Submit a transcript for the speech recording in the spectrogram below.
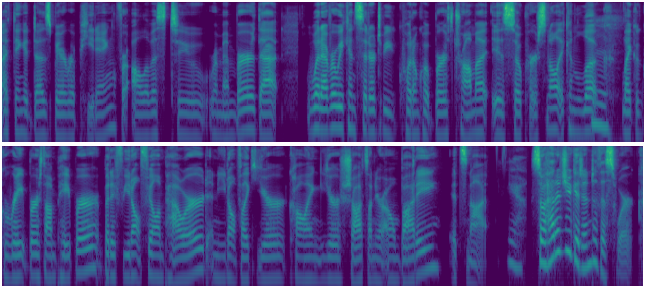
I think it does bear repeating for all of us to remember that whatever we consider to be quote unquote birth trauma is so personal. It can look Mm. like a great birth on paper, but if you don't feel empowered and you don't feel like you're calling your shots on your own body, it's not. Yeah. So, how did you get into this work?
